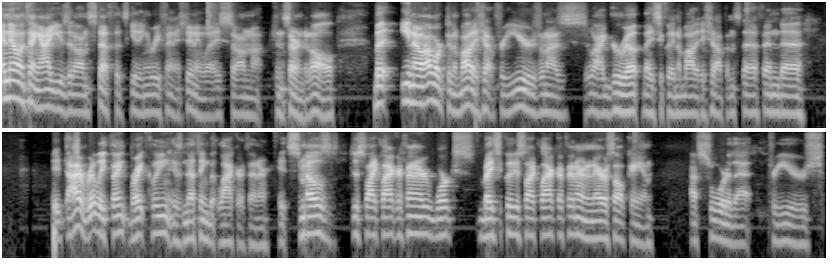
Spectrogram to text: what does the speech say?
And the only thing I use it on stuff that's getting refinished anyway, so I'm not concerned at all. But you know, I worked in a body shop for years when I was well, I grew up basically in a body shop and stuff. And uh it, I really think brake clean is nothing but lacquer thinner. It smells just like lacquer thinner, works basically just like lacquer thinner in an aerosol can. I've swore to that for years.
